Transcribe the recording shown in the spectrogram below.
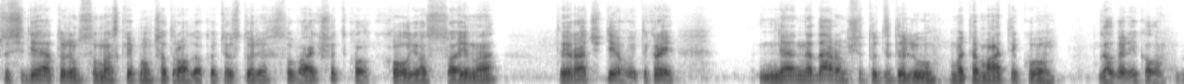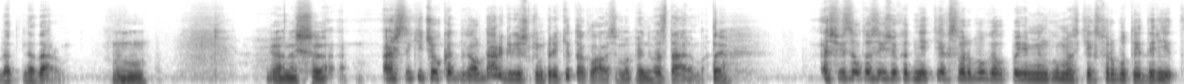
Susidėję turim sumas, kaip mums atrodo, kad jos turi suvaikščioti, kol, kol jos sueina. Tai yra ačiū Dievui, tikrai ne, nedarom šitų didelių matematikų, gal be reikalo, bet nedarom. Mm. Jo, nes. Aš sakyčiau, kad gal dar grįžkim prie kito klausimo apie investavimą. Taip. Aš vis dėlto sakyčiau, kad ne tiek svarbu gal pajamingumas, kiek svarbu tai daryti.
